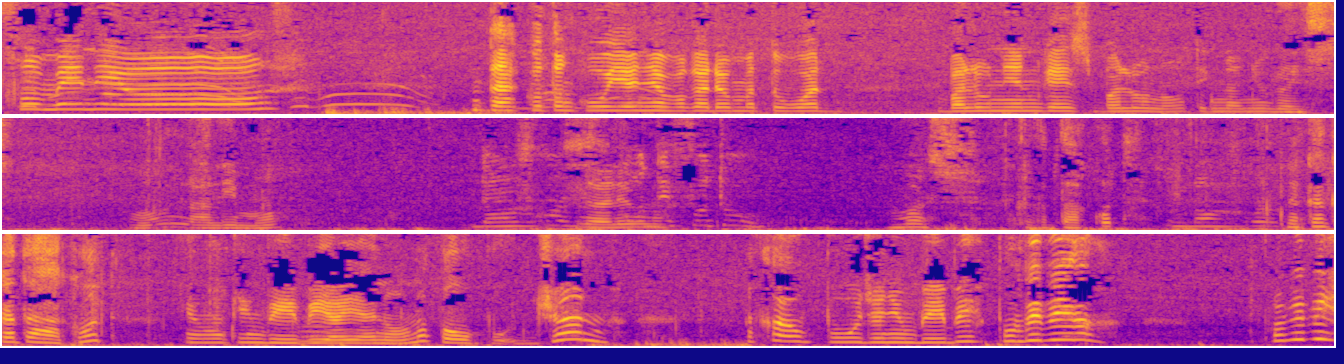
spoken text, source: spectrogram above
trop mignon. Takot ang kuya niya, baka daw matuwad. Balon yan guys, balon oh. Tingnan nyo guys. Oh, lalim oh. Des photos. Mas, nakakatakot. Nakakatakot? Yung aking baby ay ano, nakaupo dyan. Nakaupo dyan yung baby. Pum baby lang. Pum baby.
